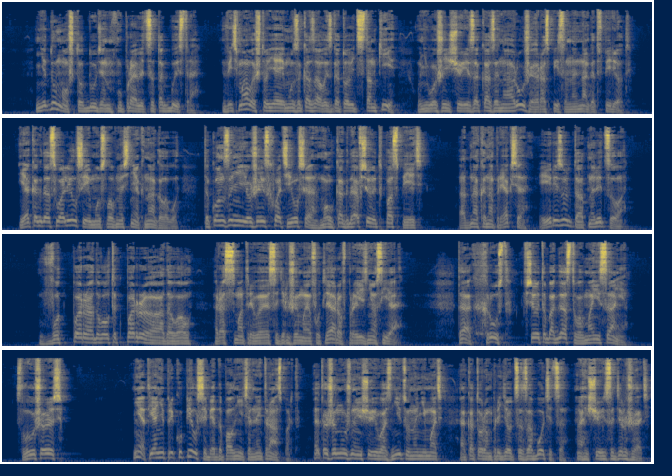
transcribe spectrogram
Не думал, что Дудин управится так быстро. Ведь мало что я ему заказал изготовить станки – у него же еще и заказы на оружие расписаны на год вперед. Я когда свалился ему словно снег на голову, так он за нее же и схватился, мол, когда все это поспеть. Однако напрягся, и результат налицо. «Вот порадовал так порадовал», – рассматривая содержимое футляров, произнес я. «Так, Хруст, все это богатство в моей сане». «Слушаюсь». «Нет, я не прикупил себе дополнительный транспорт. Это же нужно еще и возницу нанимать, о котором придется заботиться, а еще и содержать.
